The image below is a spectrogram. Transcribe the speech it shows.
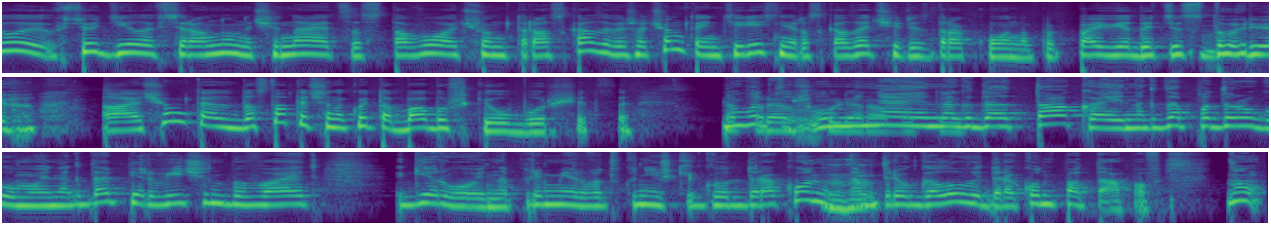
все, все дело все равно начинается с того, о чем ты рассказываешь, о чем-то интереснее рассказать через дракона, поведать историю, а о чем-то достаточно какой-то бабушки-уборщицы. Ну вот у меня работает. иногда так, а иногда по-другому. Иногда первичен бывает герой. Например, вот в книжке «Год дракона» угу. там трехголовый дракон Потапов. Ну,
